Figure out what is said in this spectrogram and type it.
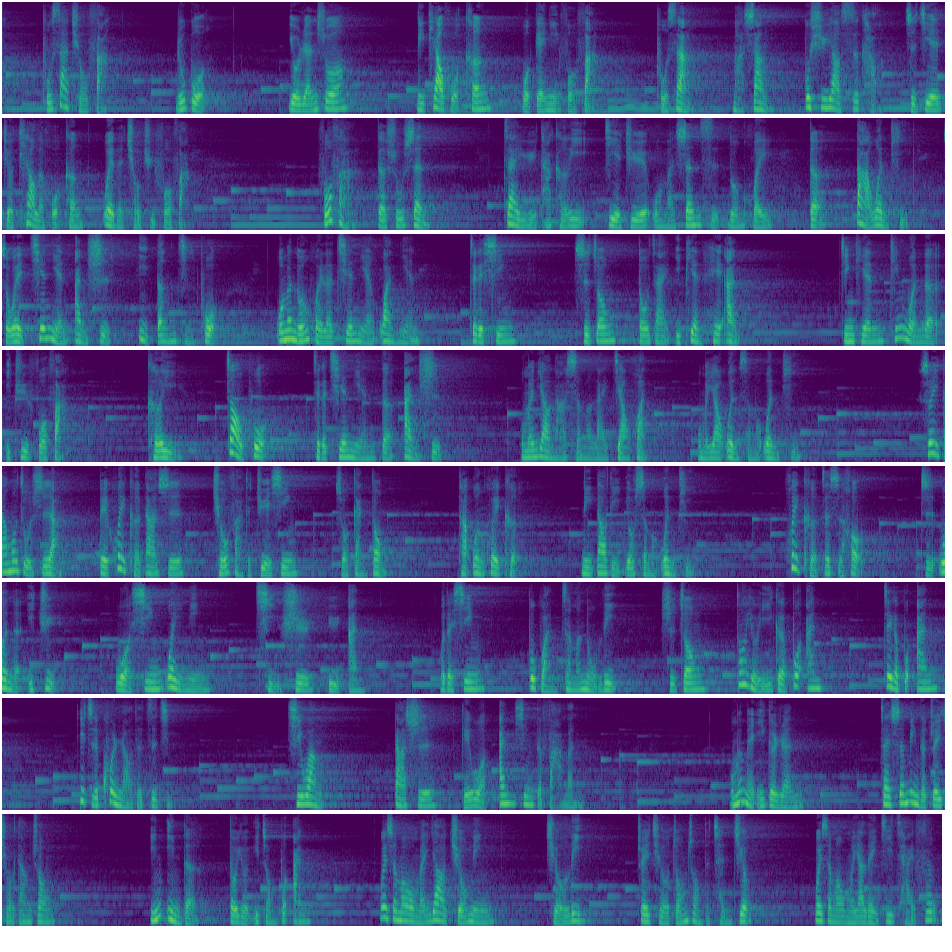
菩萨求法，如果有人说，你跳火坑，我给你佛法。菩萨马上不需要思考，直接就跳了火坑，为了求取佛法。佛法的殊胜，在于它可以解决我们生死轮回的大问题，所谓千年暗室，一灯即破。我们轮回了千年万年，这个心始终都在一片黑暗。今天听闻了一句佛法，可以照破这个千年的暗室。我们要拿什么来交换？我们要问什么问题？所以达摩祖师啊，被慧可大师求法的决心所感动。他问慧可：“你到底有什么问题？”慧可这时候只问了一句：“我心未宁，乞施与安？”我的心不管怎么努力，始终都有一个不安，这个不安一直困扰着自己。希望大师给我安心的法门。我们每一个人在生命的追求当中，隐隐的都有一种不安。为什么我们要求名、求利、追求种种的成就？为什么我们要累积财富？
